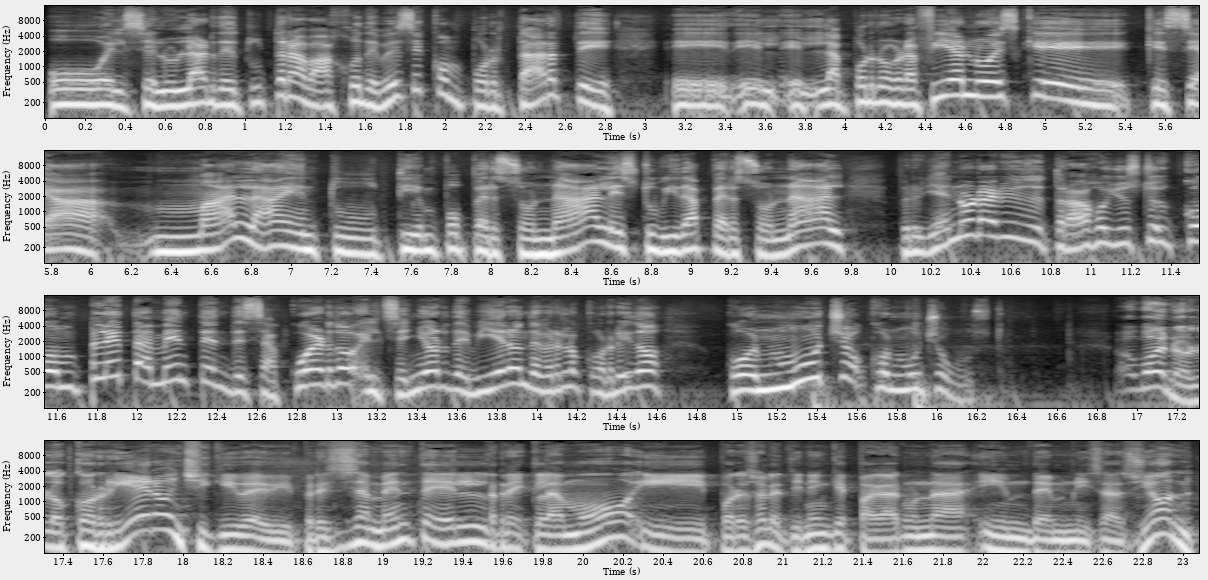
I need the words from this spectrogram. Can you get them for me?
o el celular de tu trabajo, debes de comportarte. Eh, el- el- la pornografía no es que, que sea mala en tu tiempo personal, es tu vida personal, pero ya en horarios de trabajo yo estoy completamente en desacuerdo. El señor debieron de haberlo corrido con mucho, con mucho gusto. Bueno, lo corrieron, Chiqui Baby. Precisamente él reclamó y por eso le tienen que pagar una indemnización.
